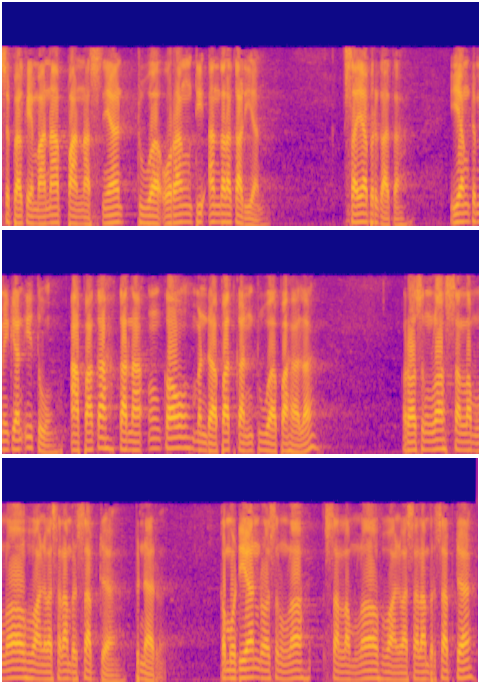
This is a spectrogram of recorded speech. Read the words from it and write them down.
sebagaimana panasnya dua orang di antara kalian. Saya berkata, yang demikian itu, apakah karena engkau mendapatkan dua pahala? Rasulullah Sallallahu Alaihi Wasallam bersabda, benar. Kemudian Rasulullah Sallallahu Alaihi Wasallam bersabda,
